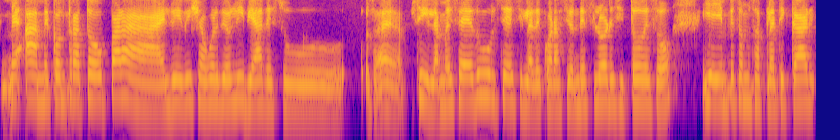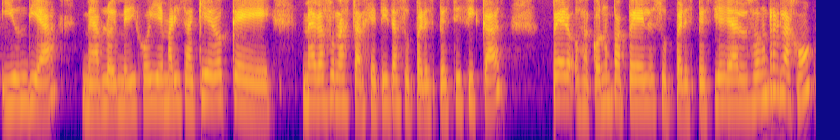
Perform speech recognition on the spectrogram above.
me, ah, contrató para el baby shower de Olivia, de su, o sí, la mesa de dulces y la decoración de flores y todo eso. Y ahí empezamos a platicar y un día me habló y me dijo, oye Marisa, quiero que me hagas unas tarjetitas súper específicas, pero, o sea, con un papel súper especial, o sea, un relajo.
